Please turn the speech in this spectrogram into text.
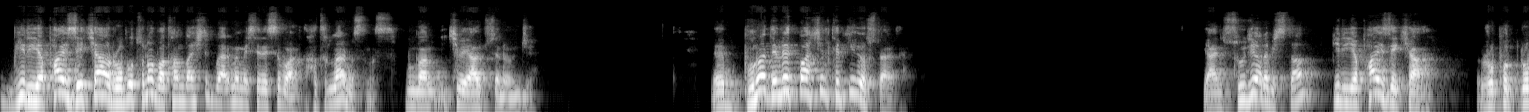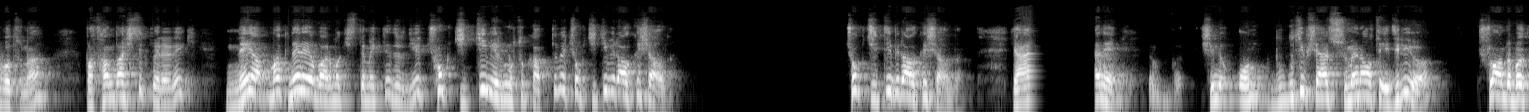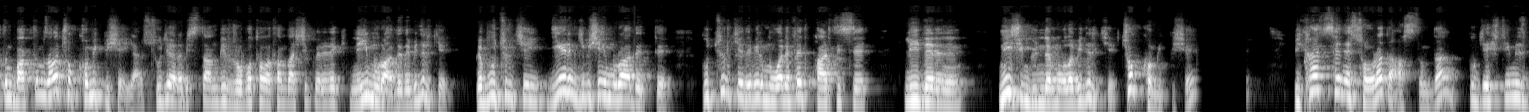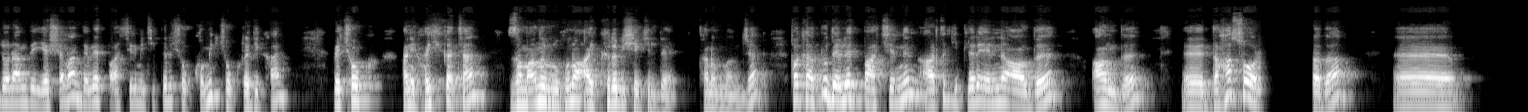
bir yapay zeka robotuna vatandaşlık verme meselesi vardı. Hatırlar mısınız? Bundan iki veya üç sene önce. E, buna Devlet Bahçeli tepki gösterdi. Yani Suudi Arabistan bir yapay zeka robot, robotuna vatandaşlık vererek ne yapmak, nereye varmak istemektedir diye çok ciddi bir nutuk attı ve çok ciddi bir alkış aldı. Çok ciddi bir alkış aldı. Yani hani şimdi on, bu, bu tip şeyler sümen altı ediliyor. Şu anda baktım baktığım zaman çok komik bir şey. Yani Suudi Arabistan bir robota vatandaşlık vererek neyi murad edebilir ki? Ve bu Türkiye diyelim ki bir şey murad etti. Bu Türkiye'de bir muhalefet partisi liderinin niçin gündemi olabilir ki? Çok komik bir şey. Birkaç sene sonra da aslında bu geçtiğimiz dönemde yaşanan Devlet Bahçeli mitingleri çok komik, çok radikal ve çok hani hakikaten zamanın ruhuna aykırı bir şekilde tanımlanacak. Fakat bu Devlet Bahçeli'nin artık ipleri eline aldığı andı. Ee, daha sonra da e,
